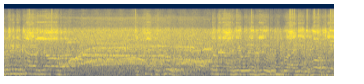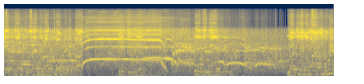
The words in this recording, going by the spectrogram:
up for Trigger y'all. And Captain Crew coming out here with us little people out here at the Marshland Festival. That's what I'm talking about. Thank you, man. Thank you, man. Y'all check them out. When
